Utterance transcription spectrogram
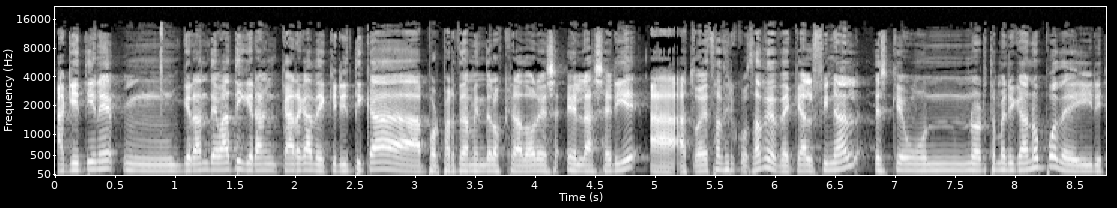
Aquí tiene mm, gran debate y gran carga de crítica por parte también de los creadores en la serie a, todas estas circunstancias, de que al final es que un norteamericano puede ir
